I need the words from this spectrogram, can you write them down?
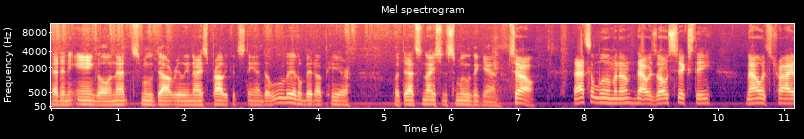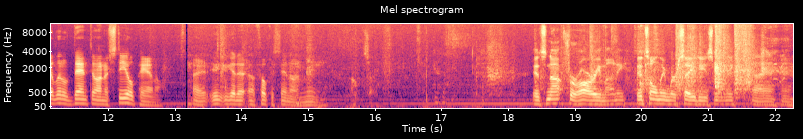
at an angle, and that smoothed out really nice. Probably could stand a little bit up here, but that's nice and smooth again. So that's aluminum. That was 060. Now let's try a little dent on a steel panel. All right, you, you gotta uh, focus in on me. Oh, sorry. It's not Ferrari money. It's only Mercedes money. Oh, yeah, yeah.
